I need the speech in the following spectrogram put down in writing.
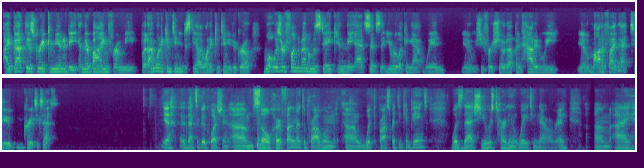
I've got this great community and they're buying from me, but I want to continue to scale. I want to continue to grow. What was her fundamental mistake in the ad sets that you were looking at when, you know, she first showed up and how did we, you know, modify that to create success? Yeah, that's a good question. Um, so her fundamental problem uh, with prospecting campaigns was that she was targeting way too narrow, right? Um, I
